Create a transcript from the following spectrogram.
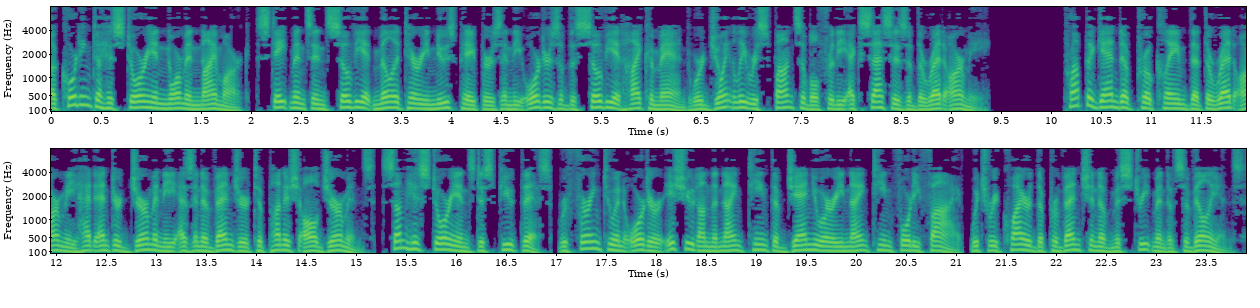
According to historian Norman Naimark, statements in Soviet military newspapers and the orders of the Soviet High Command were jointly responsible for the excesses of the Red Army. Propaganda proclaimed that the Red Army had entered Germany as an avenger to punish all Germans. Some historians dispute this, referring to an order issued on 19 January 1945, which required the prevention of mistreatment of civilians.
